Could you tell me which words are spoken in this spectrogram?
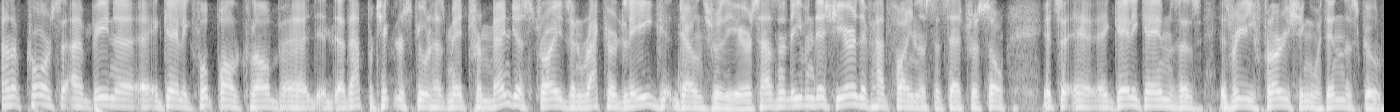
And of course, uh, being a, a, Gaelic football club, uh, that particular school has made tremendous strides in Rackard League down through the years, hasn't it? Even this year, they've had finalists, etc. So it's a, a Gaelic games is is really flourishing within the school.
